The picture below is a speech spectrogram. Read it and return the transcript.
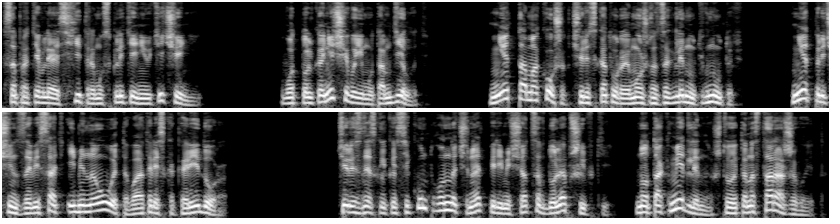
сопротивляясь хитрому сплетению течений. Вот только нечего ему там делать. Нет там окошек, через которые можно заглянуть внутрь. Нет причин зависать именно у этого отрезка коридора. Через несколько секунд он начинает перемещаться вдоль обшивки, но так медленно, что это настораживает.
